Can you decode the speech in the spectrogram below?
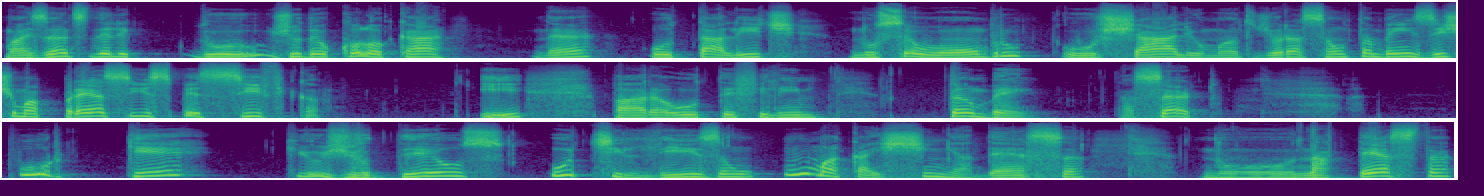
mas antes dele do judeu colocar né, o talit no seu ombro, o chale, o manto de oração, também existe uma prece específica. E para o tefilim também, tá certo? Por que que os judeus utilizam uma caixinha dessa no, na testa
